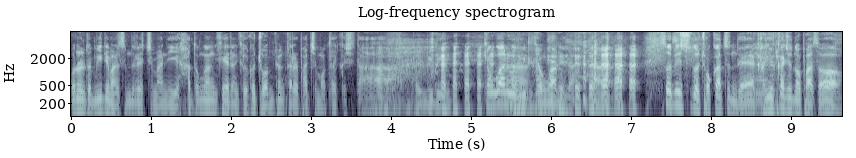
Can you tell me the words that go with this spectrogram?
오늘도 미리 말씀드렸지만 이 하동간 계열은 결코 좋은 평가를 받지 못할 것이다. 그걸 미리 경고하는 아, 겁니까? 경고합니다. 아, 서비스도 족 같은데 가격까지 높아서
